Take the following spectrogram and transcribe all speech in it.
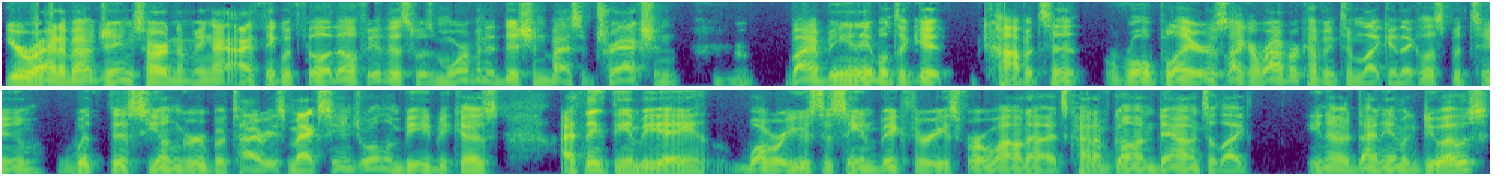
you're right about James Harden. I mean, I, I think with Philadelphia, this was more of an addition by subtraction. Mm-hmm. By being able to get competent role players like a Robert Covington, like a Nicholas Batum, with this young group of Tyrese Maxey and Joel Embiid, because I think the NBA, while we're used to seeing big threes for a while now, it's kind of gone down to like you know dynamic duos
